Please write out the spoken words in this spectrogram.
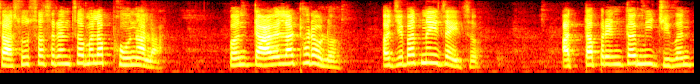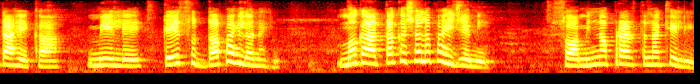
सासू सासऱ्यांचा मला फोन आला. पण त्यावेळेला ठरवलं अजिबात नाही जायचं. आत्तापर्यंत मी जिवंत आहे का मेले ते सुद्धा पाहिलं नाही. मग आता कशाला पाहिजे मी? स्वामींना प्रार्थना केली.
